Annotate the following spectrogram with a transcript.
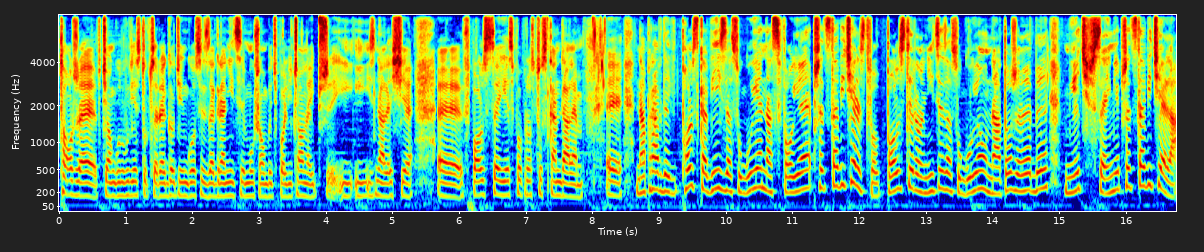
to, że w ciągu 24 godzin głosy z zagranicy muszą być policzone i, przy, i, i znaleźć się w Polsce jest po prostu skandalem. Naprawdę polska wieś zasługuje na swoje przedstawicielstwo Polscy rolnicy zasługują na to, żeby mieć w Sejmie przedstawiciela.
